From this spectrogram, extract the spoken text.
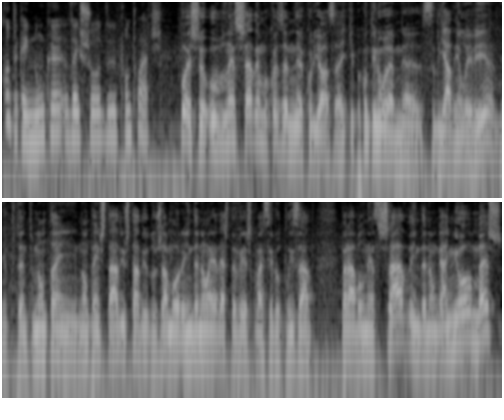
contra quem nunca deixou de pontuar. Pois, o Belenenses Chade é uma coisa eh, curiosa. A equipa continua eh, sediada em Leiria e, portanto, não tem, não tem estádio. O estádio do Jamor ainda não é desta vez que vai ser utilizado para a Belenenses Chade. Ainda não ganhou, mas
